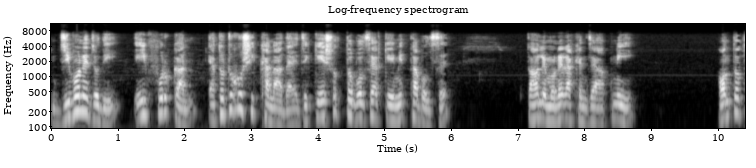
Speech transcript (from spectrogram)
জীবনে যদি এই ফুরকান এতটুকু শিক্ষা না দেয় যে কে সত্য বলছে আর কে মিথ্যা বলছে, তাহলে মনে রাখেন যে আপনি অন্তত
